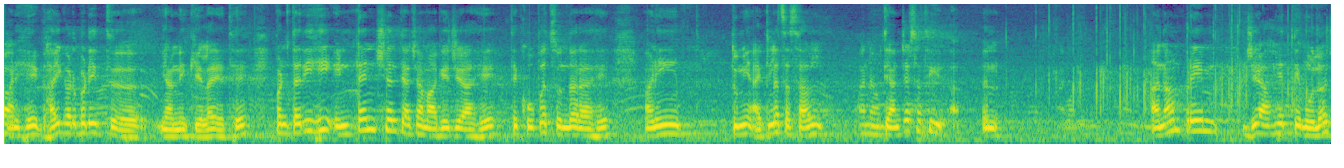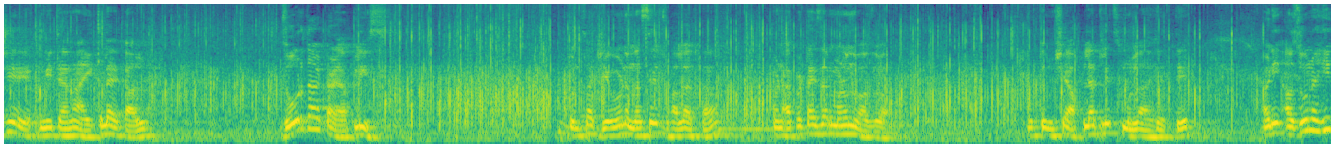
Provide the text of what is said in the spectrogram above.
आणि हे घाई गडबडीत यांनी केलं येथे पण तरीही इंटेन्शन त्याच्यामागे जे आहे ते खूपच सुंदर आहे. आणि तुम्ही ऐकलंच असाल त्यांच्यासाठी अनामप्रेम अनाम प्रेम जे आहेत ते मुलं जे मी त्यांना ऐकलं आहे काल. जोरदार टाळ्या प्लीज तुमचा जेवण नसेल झालं आता पण ॲपेटायझर म्हणून वाजवा. तर तुमची आपल्यातलीच मुलं आहेत ते. आणि अजूनही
